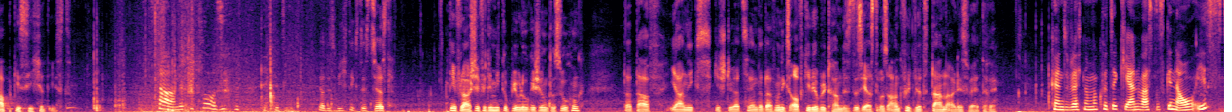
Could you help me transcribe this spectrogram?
abgesichert ist. So, jetzt geht's los. Ja, das Wichtigste ist zuerst die Flasche für die mikrobiologische Untersuchung. Da darf ja nichts gestört sein, da darf man nichts aufgewirbelt haben. Das ist das Erste, was angefüllt wird, dann alles Weitere. Können Sie vielleicht noch mal kurz erklären, was das genau ist?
